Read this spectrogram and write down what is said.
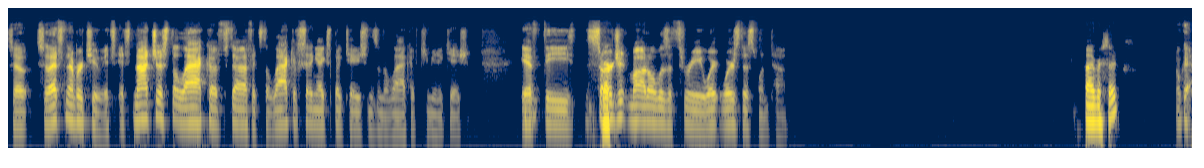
So so that's number two. It's it's not just the lack of stuff. It's the lack of setting expectations and the lack of communication. If the sergeant model was a three, where, where's this one, Tom? five or six Okay,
